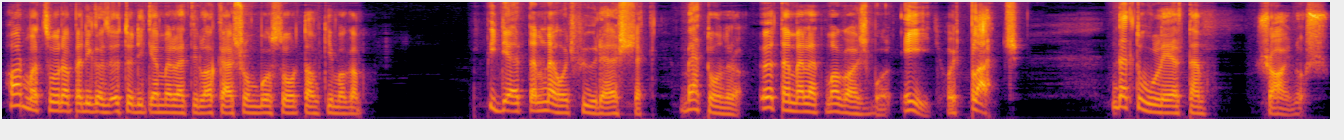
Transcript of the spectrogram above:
Harmadszóra pedig az ötödik emeleti lakásomból szórtam ki magam. Figyeltem, nehogy fűre essek. Betonra, öt emelet magasból, így, hogy placs. De túléltem. Sajnos.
